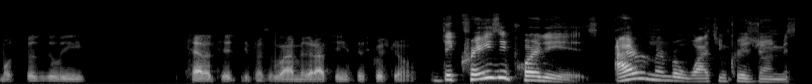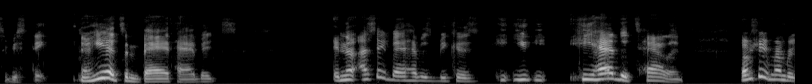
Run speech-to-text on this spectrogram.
most physically talented defensive lineman that I've seen since Chris Jones. The crazy part is, I remember watching Chris Jones Mississippi State. You know, he had some bad habits, and I say bad habits because he he, he had the talent. But I'm sure you remember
